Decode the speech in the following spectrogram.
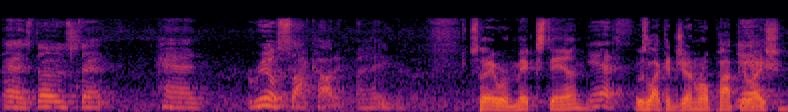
as those that had real psychotic behavior. So they were mixed in? Yes, It was like a general population?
